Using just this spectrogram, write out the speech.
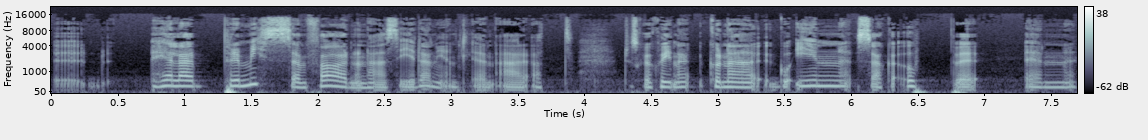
eh, hela premissen för den här sidan egentligen är att du ska kunna, kunna gå in, söka upp eh, en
